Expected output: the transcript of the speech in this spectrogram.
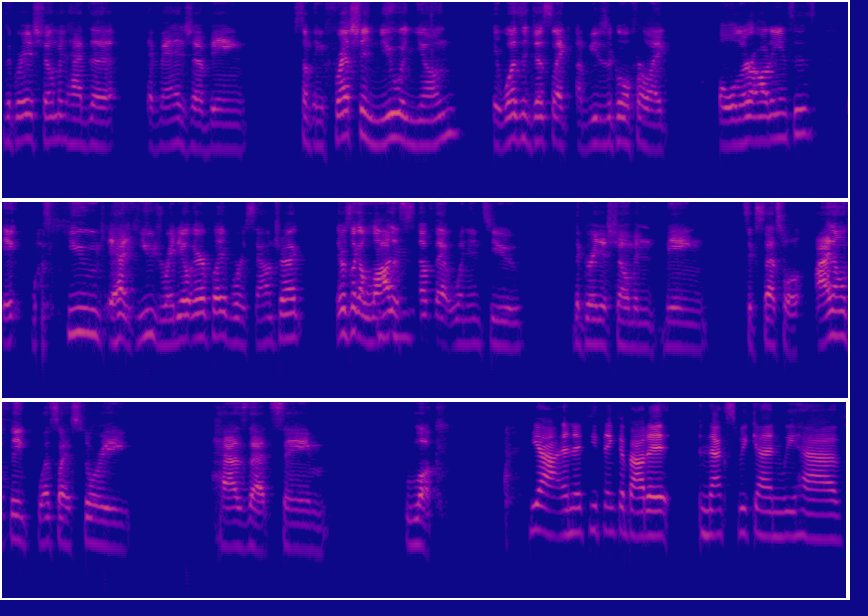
the Greatest Showman had the advantage of being something fresh and new and young. It wasn't just like a musical for like older audiences. It was huge. It had huge radio airplay for its soundtrack. There was like a lot of Mhm. stuff that went into the Greatest Showman being successful. I don't think West Side Story has that same look. Yeah, and if you think about it, next weekend we have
